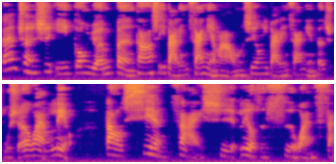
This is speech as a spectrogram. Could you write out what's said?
单纯是移工原本刚刚是一百零三年嘛，我们是用一百零三年的五十二万六，到现在是六十四万三。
